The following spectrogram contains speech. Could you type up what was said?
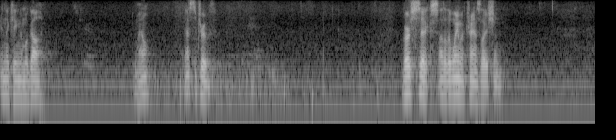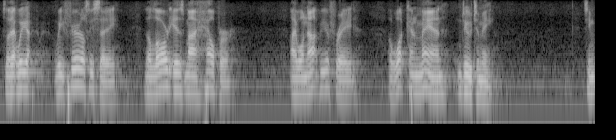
in the kingdom of God. Well, that's the truth. Verse 6 out of the Weymouth translation. So that we, we fearlessly say, The Lord is my helper. I will not be afraid of what can man do to me. See,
